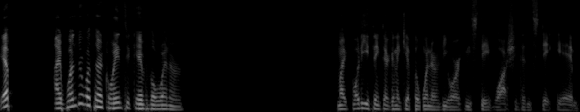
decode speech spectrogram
Yep. I wonder what they're going to give the winner. Mike, what do you think they're going to give the winner of the Oregon State Washington State game?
